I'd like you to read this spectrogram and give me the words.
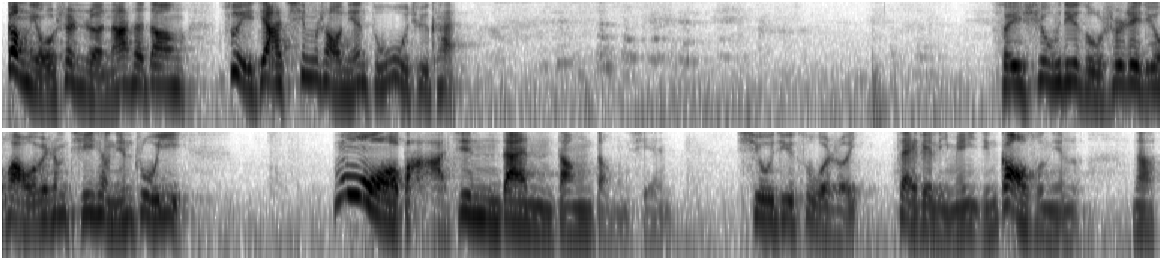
更有甚者拿它当最佳青少年读物去看。所以，须菩提祖师这句话，我为什么提醒您注意？莫把金丹当等闲，《西游记》作者在这里面已经告诉您了。那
